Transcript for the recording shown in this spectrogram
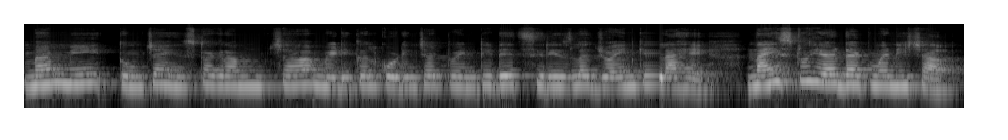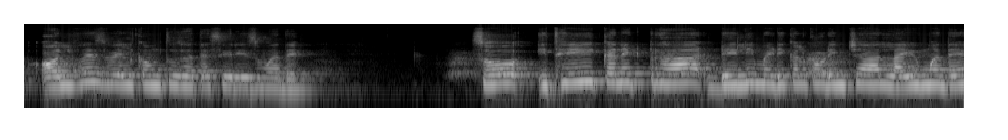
मॅम मी तुमच्या इंस्टाग्रामच्या मेडिकल कोडिंगच्या ट्वेंटी डेज सिरीजला जॉईन केलं आहे. Nice to hear that Manisha always welcome तुझं त्या सिरीजमध्ये सो इथेही कनेक्ट राहा डेली मेडिकल कोडिंगच्या लाईव्हमध्ये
